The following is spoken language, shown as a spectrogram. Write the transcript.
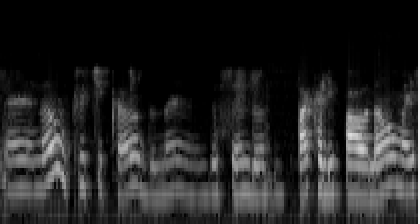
né, não criticando, né, descendo taca ali pau não, mas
